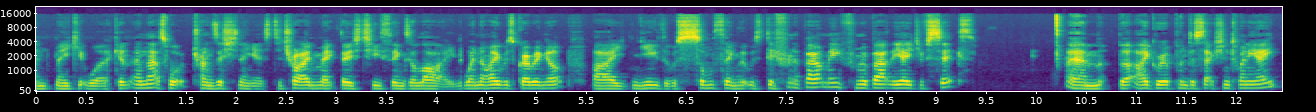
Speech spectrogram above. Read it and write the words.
and make it work. And, and that's what transitioning is to try and make those two things align. When I was growing up, I knew there was something that was different about me from about the age of six. Um, but I grew up under Section 28,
